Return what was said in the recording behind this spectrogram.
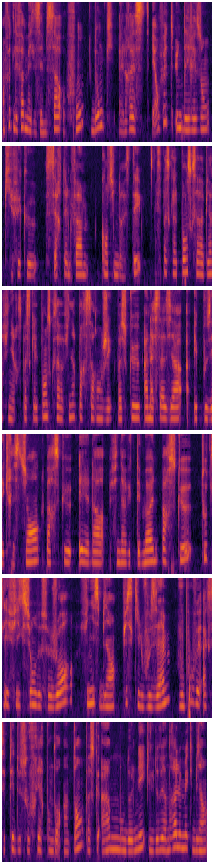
En fait, les femmes, elles aiment ça au fond, donc elles restent. Et en fait, une des raisons qui fait que certaines femmes continuent de rester, c'est parce qu'elle pense que ça va bien finir. C'est parce qu'elle pense que ça va finir par s'arranger. Parce que Anastasia a épousé Christian, parce que Elena finit avec Damon, parce que toutes les fictions de ce genre finissent bien. Puisqu'il vous aime, vous pouvez accepter de souffrir pendant un temps parce qu'à un moment donné, il deviendra le mec bien.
